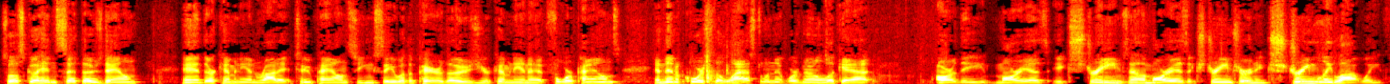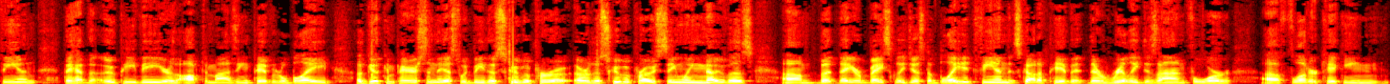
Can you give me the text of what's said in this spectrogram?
So let's go ahead and set those down and they're coming in right at two pounds. So you can see with a pair of those, you're coming in at four pounds. And then, of course, the last one that we're going to look at are the Mares X-Streams. Now, the Mares X-Streams are an extremely lightweight fin. They have the OPV or the Optimizing Pivotal Blade. A good comparison to this would be the Scuba Pro or the Scuba Pro Seawing Novas, um, but they are basically just a bladed fin that's got a pivot. They're really designed for uh, flutter kicking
